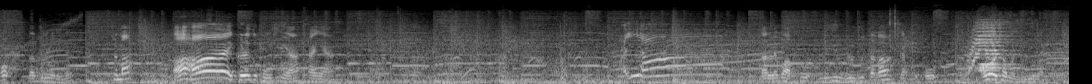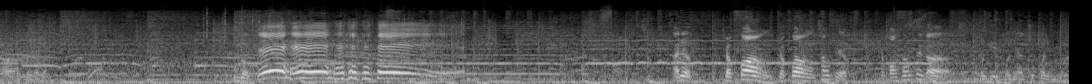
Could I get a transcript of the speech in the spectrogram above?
어? 나 눌렀는데? 설마? 아하이 그래도 공중이야 다행이야 아이야 나 레버 앞으로 밀고 있다가 그냥 오. 어 잠깐만 이거 맞네 아 내가 이 거. 떼헤헤헤헤 아니요 벽광 벽광 상태요. 벽광 상태가 저기 뭐냐 조건입니다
